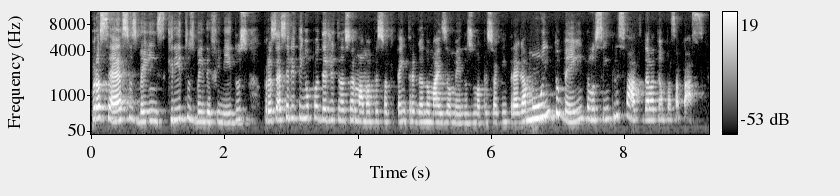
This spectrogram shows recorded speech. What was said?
Processos bem escritos, bem definidos. O processo ele tem o poder de transformar uma pessoa que está entregando mais ou menos uma pessoa que entrega muito bem, pelo simples fato dela ter um passo a passo.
